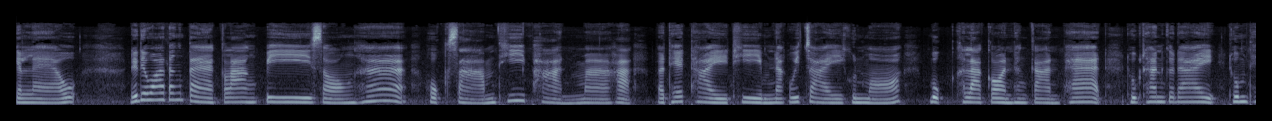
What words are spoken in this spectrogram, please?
กันแล้ว เรียกได้ว่าตั้งแต่กลางปี 2563 ที่ผ่านมาค่ะ ประเทศไทยทีมนักวิจัย คุณหมอ บุคลากรทางการแพทย์ ทุกท่านก็ได้ทุ่มเท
